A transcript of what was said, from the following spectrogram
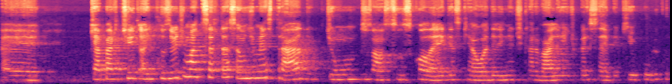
é, que, a partir, inclusive, de uma dissertação de mestrado de um dos nossos colegas, que é o Adelino de Carvalho, a gente percebe que o público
